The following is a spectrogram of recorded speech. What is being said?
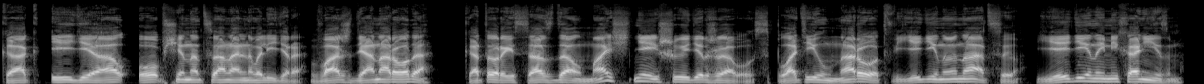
как идеал общенационального лидера, вождя народа, который создал мощнейшую державу, сплотил народ в единую нацию, единый механизм,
